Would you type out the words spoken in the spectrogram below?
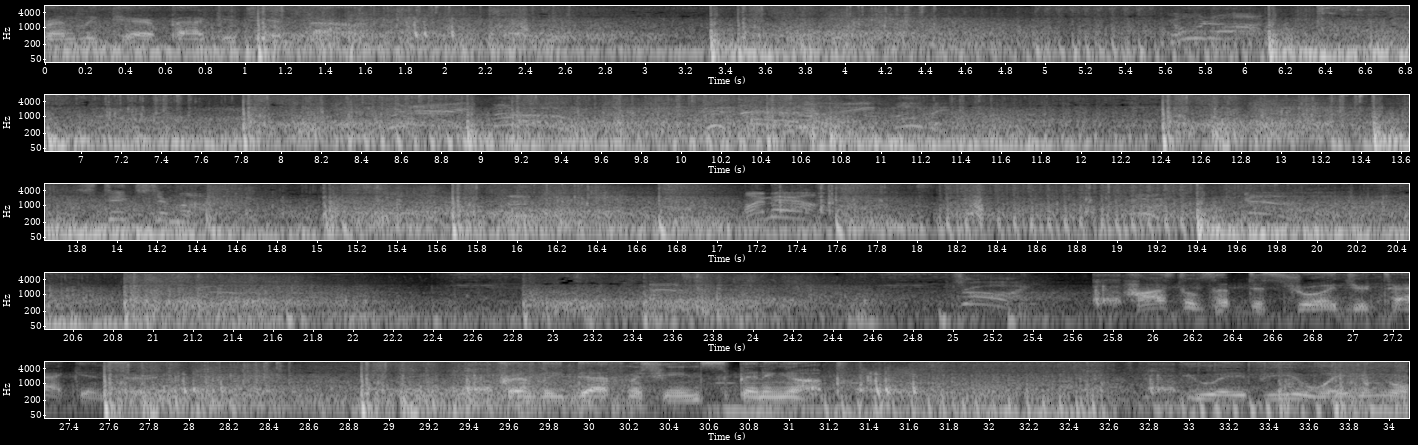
Friendly care package inbound. Going on! Grenade, move! Grenade, moving! Stitched him up. I'm out! Hostiles have destroyed your tac insert. Friendly death machine spinning up. UAV awaiting order.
